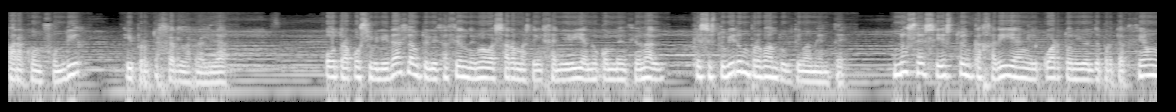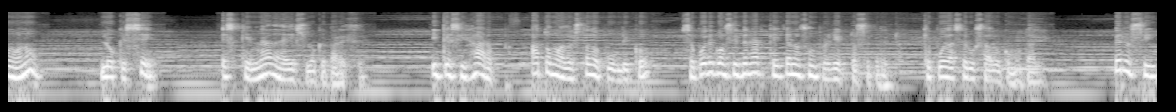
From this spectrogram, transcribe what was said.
para confundir y proteger la realidad. Otra posibilidad es la utilización de nuevas armas de ingeniería no convencional que se estuvieron probando últimamente. No sé si esto encajaría en el cuarto nivel de protección o no. Lo que sé es que nada es lo que parece. Y que si HARP ha tomado estado público, se puede considerar que ya no es un proyecto secreto, que pueda ser usado como tal. Pero sí,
